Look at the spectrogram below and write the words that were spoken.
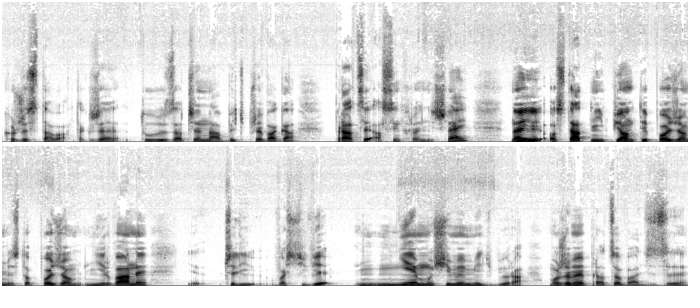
korzystała. Także tu zaczyna być przewaga pracy asynchronicznej. No i ostatni, piąty poziom jest to poziom nirwany, czyli właściwie nie musimy mieć biura. Możemy pracować z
